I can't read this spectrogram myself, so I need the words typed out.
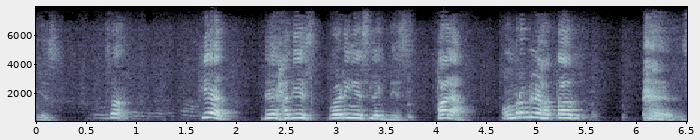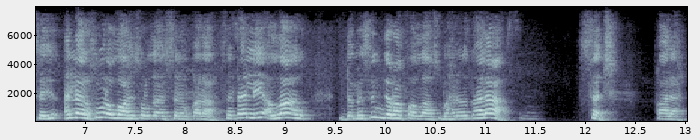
Yes so here the hadith wording is like this qala Umar bin Khattab says, Anna Rasulullah sallallahu qala. Certainly Allah, the messenger of Allah subhanahu wa ta'ala, said, qala,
